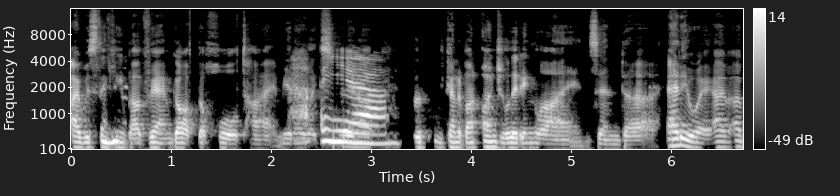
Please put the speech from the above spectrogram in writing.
I was thinking about Van Gogh the whole time. You know, like Yeah. the- kind of on undulating lines. And uh, anyway, I, I,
